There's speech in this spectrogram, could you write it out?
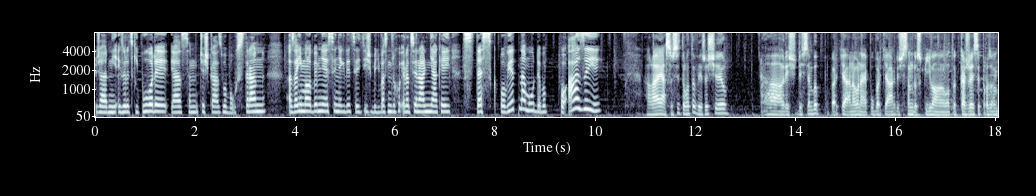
žádný exotický původy, já jsem Češka z obou stran a zajímalo by mě, jestli někdy cítíš být vlastně trochu iracionální nějaký stesk po Větnamu nebo po Ázii, ale já jsem si tohleto vyřešil, a když, když jsem byl puberták, nebo ne puberták, když jsem dospíval, no, to každý si pro,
